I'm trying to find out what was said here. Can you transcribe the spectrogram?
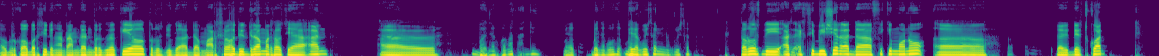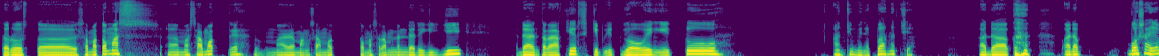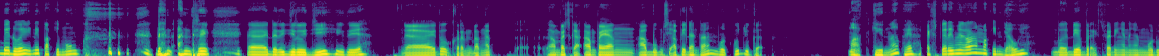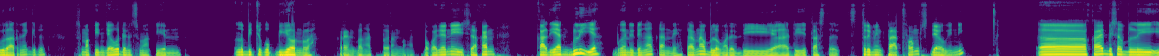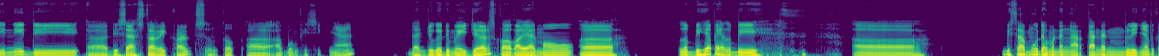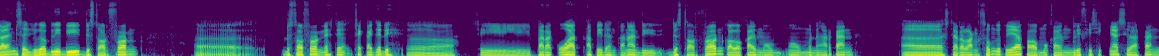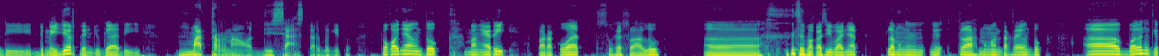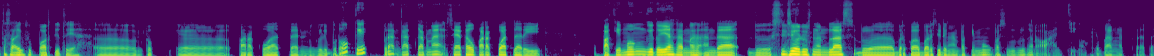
uh, berkolaborasi dengan Ramdan Bergrekil terus juga ada Marcel di drum Marcel Cihaan. Uh, banyak banget anjing. Banyak banyak banyak bisa banyak bisa terus di art exhibition ada Vicky Mono uh, dari Dead Squad. Terus uh, sama Thomas uh, Mas Samot ya Mang Samot Thomas Ramdan dari Gigi. Dan terakhir skip it going itu anjing banyak banget sih ya. Ada ada bos saya by the way ini Pak Kimung dan Andre uh, dari Jeruji gitu ya. Uh, itu keren banget. Sampai sampai yang album si Api dan Tanah menurutku juga makin apa ya eksperimentalnya makin jauh ya. Dia bereksperimen dengan modularnya gitu semakin jauh dan semakin lebih cukup beyond lah. Keren banget keren banget. Pokoknya nih silakan kalian beli ya, bukan didengarkan ya, karena belum ada di uh, digital streaming platform sejauh ini. Uh, kalian bisa beli ini di uh, Disaster Records untuk uh, album fisiknya dan juga di Majors. Kalau kalian mau uh, lebih apa ya, lebih uh, bisa mudah mendengarkan dan membelinya, kalian bisa juga beli di The Storefront. Uh, The Storefront ya, cek aja deh. Uh, si para kuat api dan tanah di The Storefront kalau kalian mau mau mendengarkan uh, secara langsung gitu ya. Kalau mau kalian beli fisiknya silahkan di The Major dan juga di Maternal Disaster begitu. Pokoknya untuk Bang Eri para kuat sukses selalu. Uh, terima kasih banyak telah meng telah mengontak saya untuk uh, boleh kita saling support gitu ya uh, untuk eh, para kuat dan minggu libur? Oke berangkat karena saya tahu para kuat dari Pak Kimung gitu ya karena anda di 2019 berkolaborasi dengan Pak Kimung pas dulu kan oh anjing oke banget ternyata.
